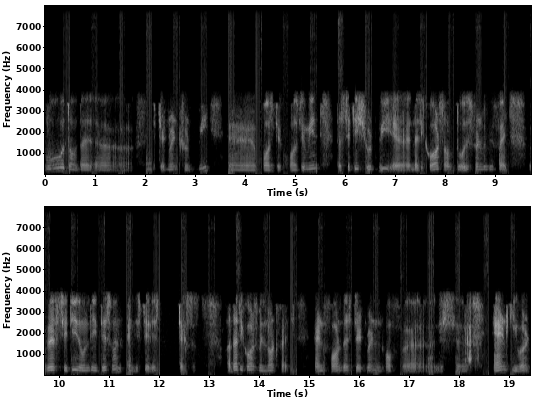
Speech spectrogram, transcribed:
both of the uh, statement should be uh, positive. Positive means the city should be uh, the records of those students will be fetched where city is only this one and state is texas. Other records will not fetch. And for the statement of uh, this uh, and keyword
